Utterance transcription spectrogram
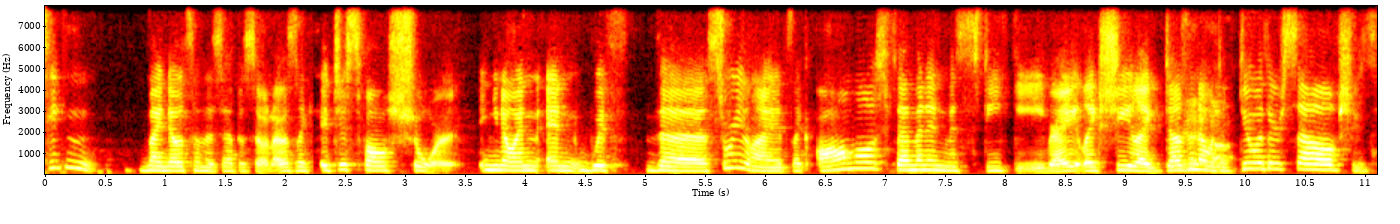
taking my notes on this episode. I was like, it just falls short, you know, and and with the storyline, it's like almost feminine mystique, right? Like she like doesn't yeah. know what to do with herself. She's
